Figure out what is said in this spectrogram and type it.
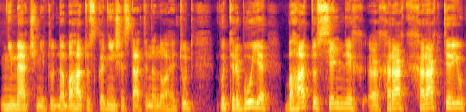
Німеччині. Тут набагато складніше стати на ноги. Тут потребує багато сильних е, характерів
